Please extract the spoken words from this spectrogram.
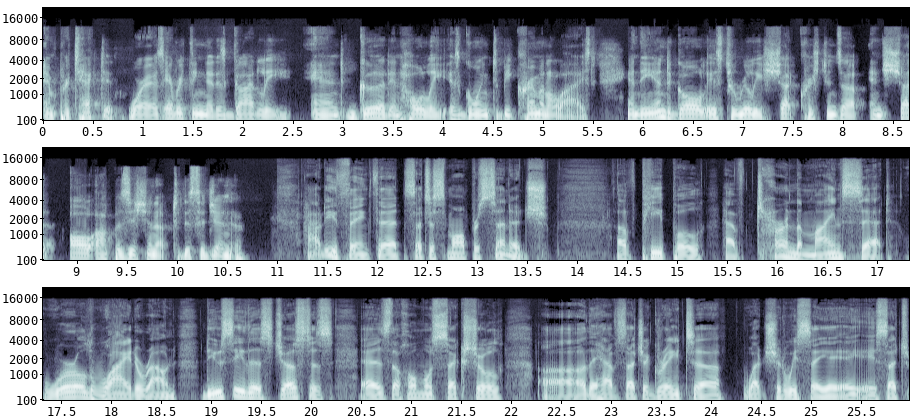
and protected, whereas everything that is godly and good and holy is going to be criminalized. And the end goal is to really shut Christians up and shut all opposition up to this agenda. How do you think that such a small percentage of people have turned the mindset worldwide around. Do you see this just as as the homosexual? Uh, they have such a great. Uh, what should we say a, a, a, such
